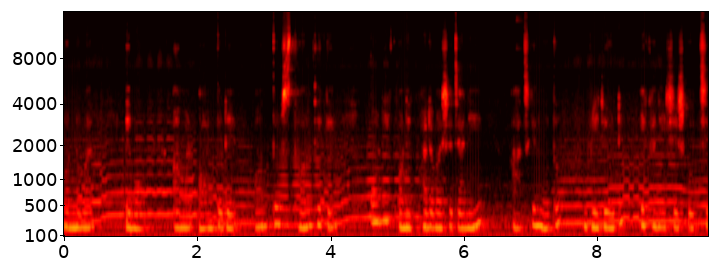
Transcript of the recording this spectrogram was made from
ধন্যবাদ এবং আমার অন্তরের অন্তরস্থল থেকে অনেক অনেক ভালোবাসা জানিয়ে আজকের মতো ভিডিওটি এখানেই শেষ করছি।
